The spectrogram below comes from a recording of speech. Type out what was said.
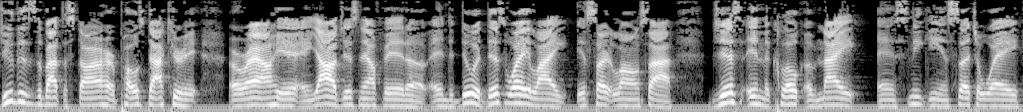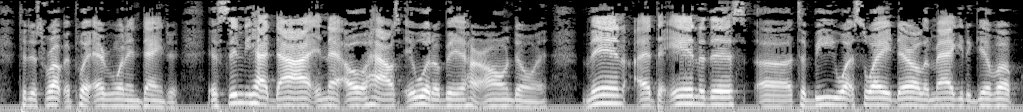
Judith is about to start her postdoctorate around here, and y'all just now fed up. And to do it this way, like insert alongside, just in the cloak of night and sneaky in such a way to disrupt and put everyone in danger. If Cyndie had died in that old house, it would have been her own doing. Then at the end of this, uh, to be what swayed Daryl and Maggie to give up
